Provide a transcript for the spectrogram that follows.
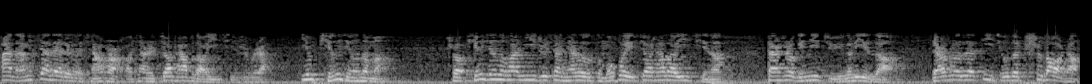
按咱们现在这个想法，好像是交叉不到一起，是不是？因为平行的嘛，是吧？平行的话，你一直向前走，怎么会交叉到一起呢？但是我给你举一个例子啊，假如说在地球的赤道上，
